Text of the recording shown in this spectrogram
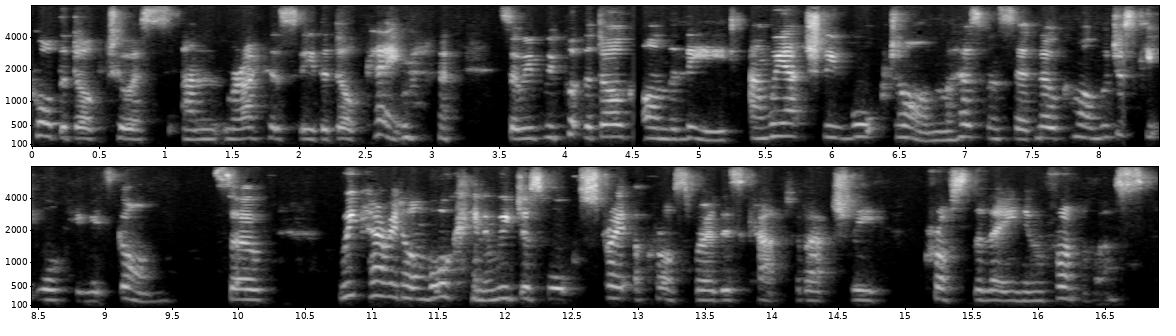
Called the dog to us, and miraculously, the dog came. so we, we put the dog on the lead and we actually walked on. My husband said, No, come on, we'll just keep walking, it's gone. So we carried on walking and we just walked straight across where this cat had actually crossed the lane in front of us.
